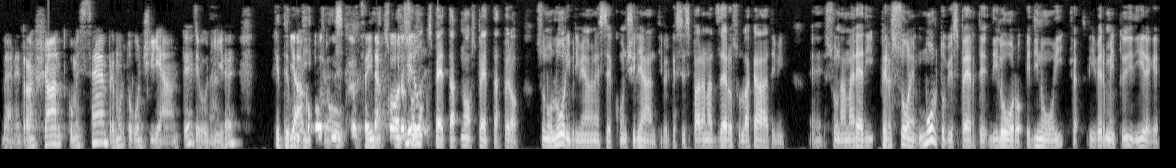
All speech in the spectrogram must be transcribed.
Bene, tranchant come sempre, molto conciliante, devo dire. Che devo Jacopo, dire? Cioè, tu sei d'accordo? Sono, aspetta, no, aspetta, però sono loro i primi a non essere concilianti, perché se sparano a zero sull'Academy eh, su una marea di persone molto più esperte di loro e di noi, cioè mi permetto di dire che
